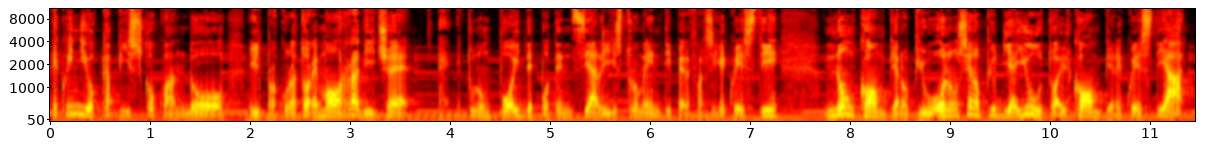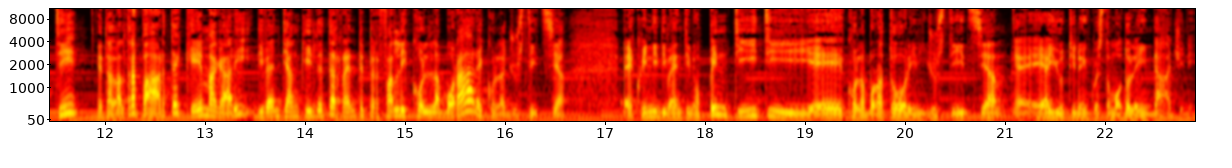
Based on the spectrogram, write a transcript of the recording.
e quindi io capisco quando il procuratore Morra dice eh, tu non puoi depotenziare gli strumenti per far sì che questi non compiano più o non siano più di aiuto al compiere questi atti e dall'altra parte che magari diventi anche il deterrente per farli collaborare con la giustizia e quindi diventino pentiti e collaboratori di giustizia e, e aiutino in questo modo le indagini.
